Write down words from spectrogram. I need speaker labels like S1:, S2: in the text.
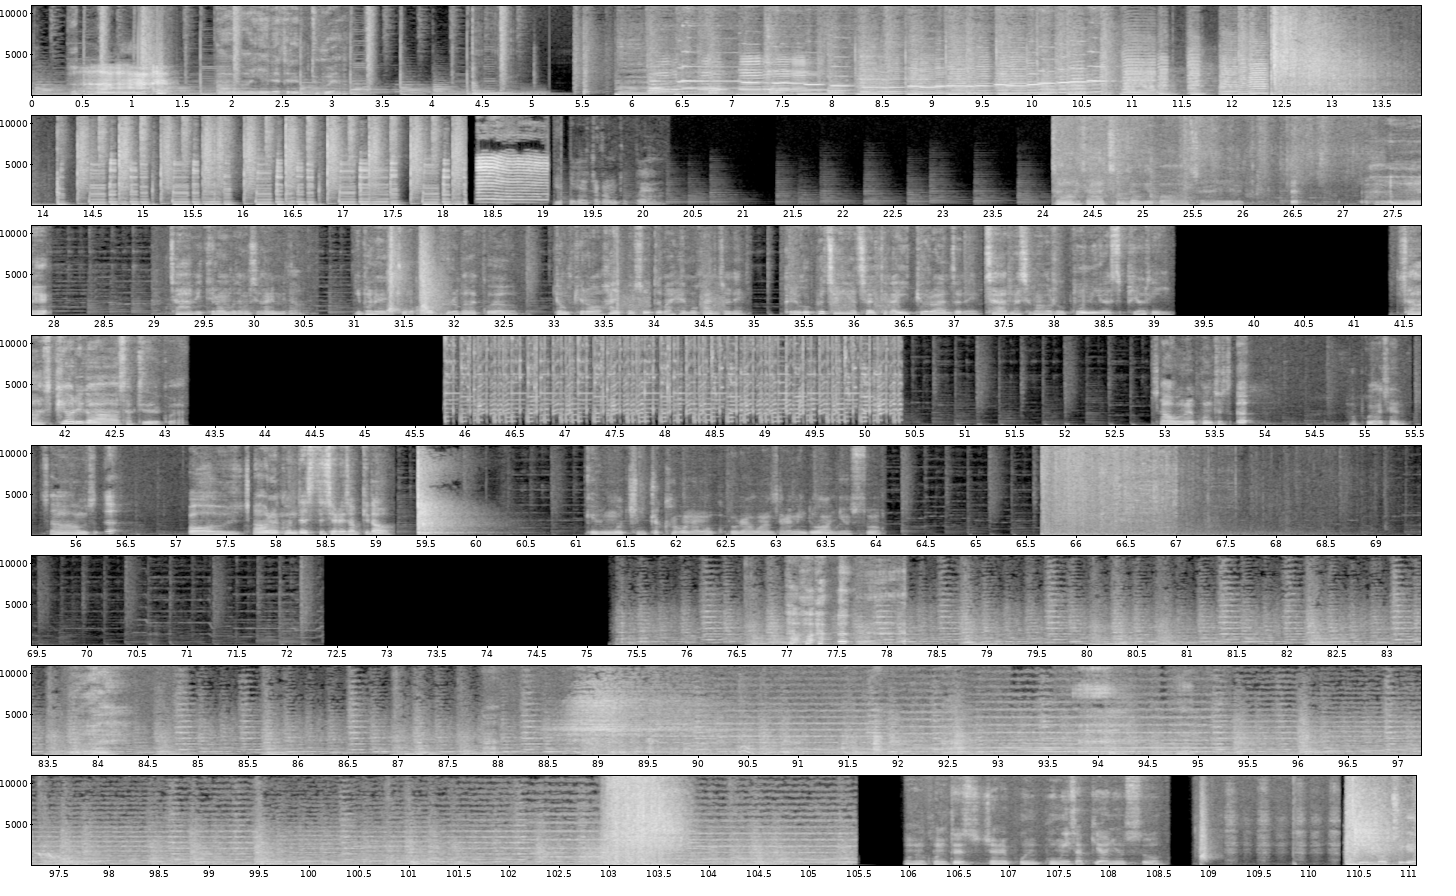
S1: 아, 얘네들은 누구야? 자, 자, 진정해봐. 자, 이렇게. 자, 비트럼 보상 시간입니다. 이번엔 총 9표를 받았고요. 0표로 하이퍼 솔드바 해머가 안전해. 그리고 표창이와 철퇴가 2표로 안전해. 자, 마지막으로 봄이와 스피어리. 자, 스피어리가 삭제될 거야. 자, 오늘 콘테스트, 으! 아, 뭐야, 쟤. 자, 아무튼, 으! 어우, 자, 오늘 콘테스트 쟤네 잡기다. 계속 뭐 침착하거나 뭐 그러라고 한 사람이 너 아니었어? 으! 오늘 콘테스트 전에 봉, 봉이 잡기 아니었어? 힘 멋지게.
